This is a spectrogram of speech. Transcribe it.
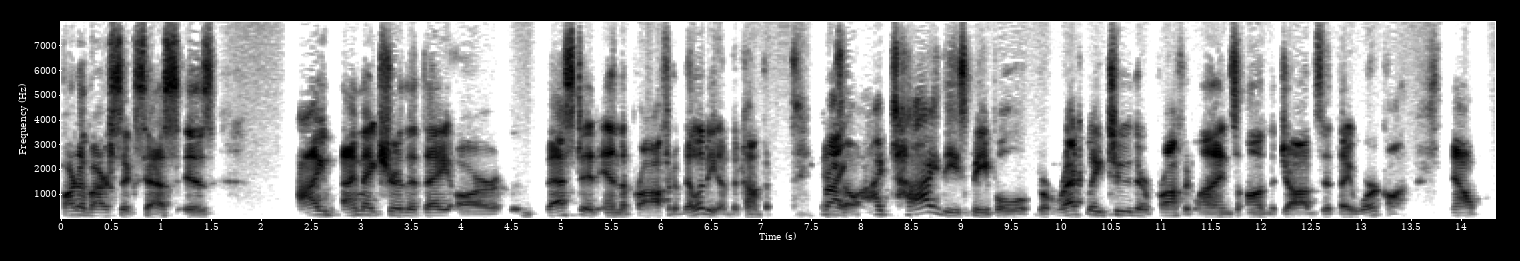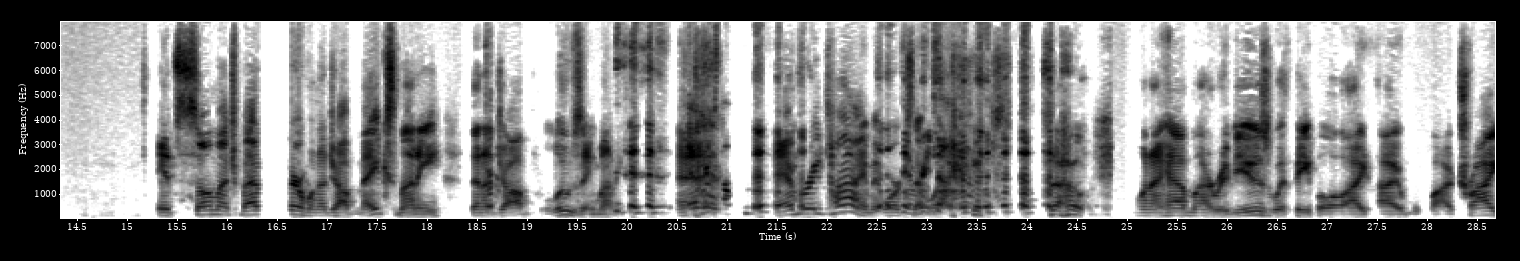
part of our success is I I make sure that they are vested in the profitability of the company. And right. so I tie these people directly to their profit lines on the jobs that they work on. Now, it's so much better when a job makes money than a job losing money. every, time. every time it works every that way. so when I have my reviews with people, I, I, I try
